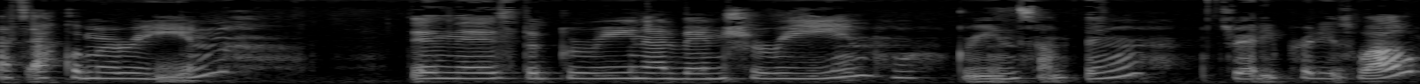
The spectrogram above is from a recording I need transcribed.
That's aquamarine. Then there's the green adventurine, green something. It's really pretty as well.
